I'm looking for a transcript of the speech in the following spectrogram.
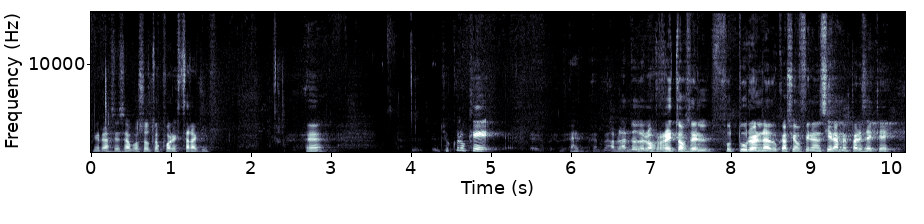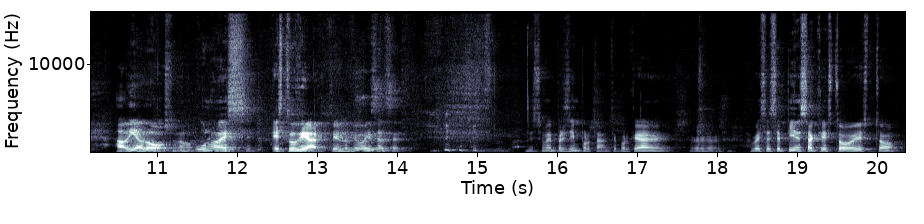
gracias a vosotros por estar aquí. Eh, yo creo que, eh, hablando de los retos del futuro en la educación financiera, me parece que había dos. ¿no? Uno es estudiar, que es lo que vais a hacer. Eso me parece importante, porque eh, a veces se piensa que esto, esto,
